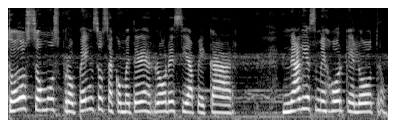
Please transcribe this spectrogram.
Todos somos propensos a cometer errores y a pecar. Nadie es mejor que el otro.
